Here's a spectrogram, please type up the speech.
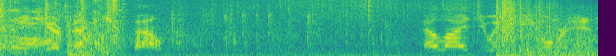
Enemy care package inbound. Allied UAV overhead.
